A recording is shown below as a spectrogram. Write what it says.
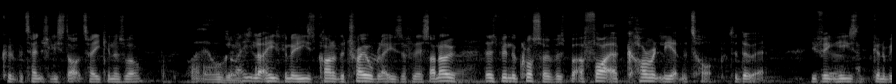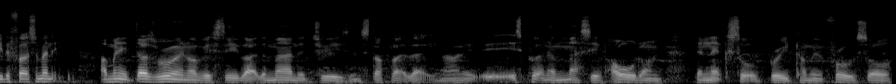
could potentially start taking as well. Well, they're all gonna he, like, he's going he's kind of the trailblazer for this. I know yeah. there's been the crossovers, but a fighter currently at the top to do it, you think yeah. he's going to be the first of many? I mean, it does ruin obviously like the mandatories and stuff like that, you know, and it, it's putting a massive hold on the next sort of breed coming through. So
